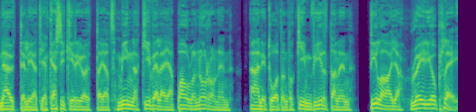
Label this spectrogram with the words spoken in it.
Näyttelijät ja käsikirjoittajat Minna Kivelä ja Paula Noronen. Äänituotanto Kim Virtanen. Tilaaja Radio Play.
